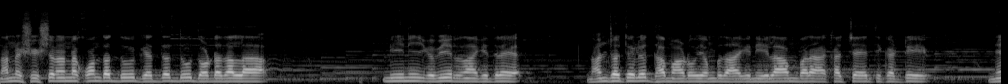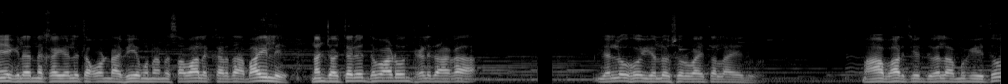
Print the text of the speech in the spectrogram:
ನನ್ನ ಶಿಷ್ಯನನ್ನು ಕೊಂದದ್ದು ಗೆದ್ದದ್ದು ದೊಡ್ಡದಲ್ಲ. ನೀನೀಗ ವೀರನಾಗಿದ್ದರೆ ನನ್ನ ಜೊತೆಯಲ್ಲಿ ಯುದ್ಧ ಮಾಡು ಎಂಬುದಾಗಿ ನೀಲಾಂಬರ ಕಚ್ಚೆ ಎತ್ತಿ ಕಟ್ಟಿ ನೇಗಿಲನ್ನು ಕೈಯಲ್ಲಿ ತಗೊಂಡ ಭೀಮನನ್ನು ಸವಾಲು ಕರೆದ ಬಾಯಿಲಿ ನನ್ನ ಜೊತೆ ಯುದ್ಧ ಮಾಡು ಅಂತ ಹೇಳಿದಾಗ, ಎಲ್ಲೋ ಹೋಗಿ ಎಲ್ಲೋ ಶುರುವಾಯ್ತಲ್ಲ ಇದು. ಮಹಾಭಾರತ ಯುದ್ಧವೆಲ್ಲ ಮುಗಿಯಿತು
